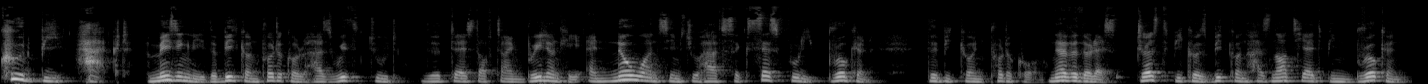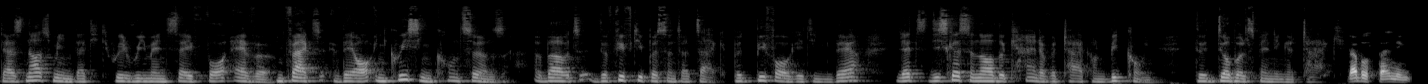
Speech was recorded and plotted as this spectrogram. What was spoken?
could be hacked. Amazingly, the Bitcoin protocol has withstood the test of time brilliantly and no one seems to have successfully broken the Bitcoin protocol. Nevertheless, just because Bitcoin has not yet been broken does not mean that it will remain safe forever. In fact, there are increasing concerns about the 50% attack. But before getting there, let's discuss another kind of attack on Bitcoin, the double spending attack. Double spending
